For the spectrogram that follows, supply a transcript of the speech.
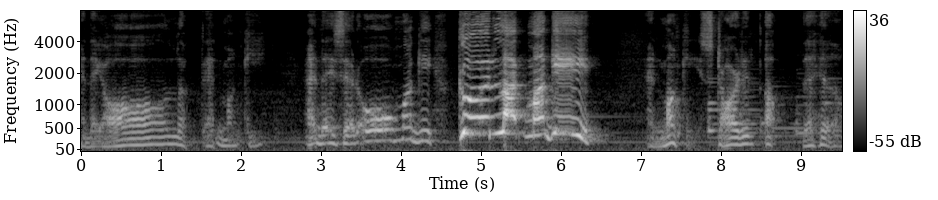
And they all looked at Monkey and they said, Oh, Monkey, good luck, Monkey! And Monkey started up the hill,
